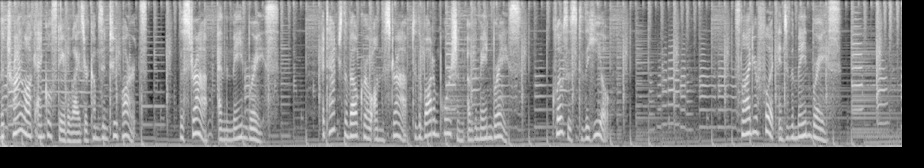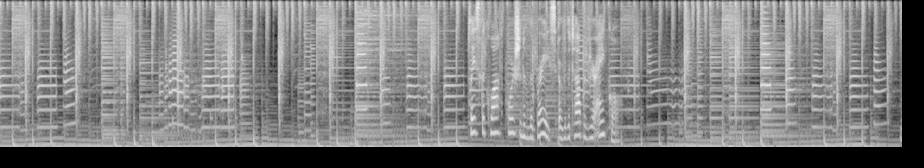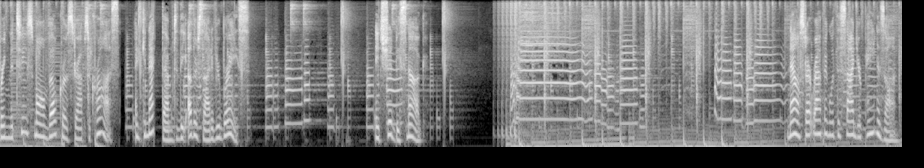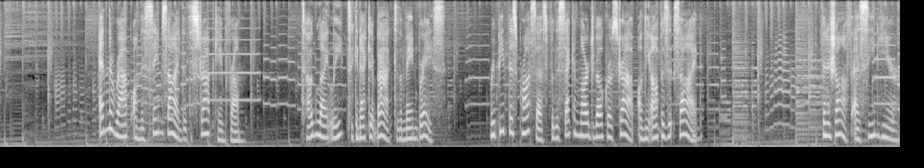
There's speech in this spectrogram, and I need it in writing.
The Tri-Lok ankle stabilizer comes in two parts, the strap and the main brace. Attach the Velcro on the strap to the bottom portion of the main brace, closest to the heel. Slide your foot into the main brace. Place the cloth portion of the brace over the top of your ankle. Bring the two small Velcro straps across and connect them to the other side of your brace. It should be snug. Now start wrapping with the side your pain is on. End the wrap on the same side that the strap came from. Tug lightly to connect it back to the main brace. Repeat this process for the second large Velcro strap on the opposite side. Finish off as seen here.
